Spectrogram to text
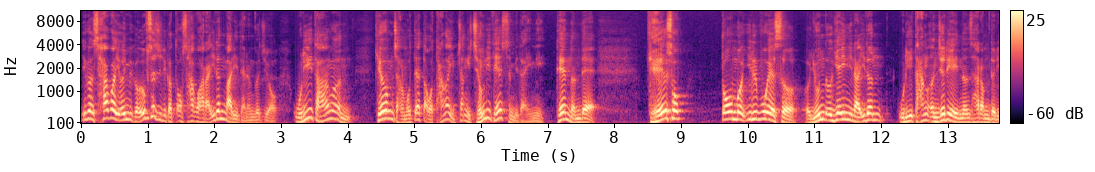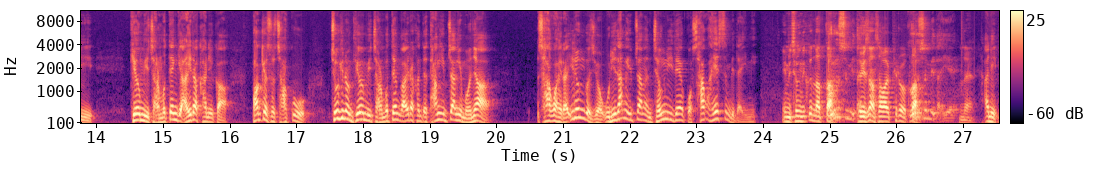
이건 사과의 의미가 없어지니까 또 사과하라 이런 말이 되는 거죠. 우리 당은 계엄 잘못됐다고 당의 입장이 정리됐습니다 이미 됐는데 계속 또 뭐 일부에서 윤의견이나 이런 우리 당 언저리에 있는 사람들이 계엄이 잘못된 게 아니라 하니까 밖에서 자꾸 저기는 계엄이 잘못된 거 아니라 하는데 당 입장이 뭐냐 사과해라 이런 거죠. 우리 당 입장은 정리됐고 사과했습니다 이미. 이미 정리 끝났다. 그렇습니다. 더 이상 사과할 필요 없다. 예. 네. 아니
